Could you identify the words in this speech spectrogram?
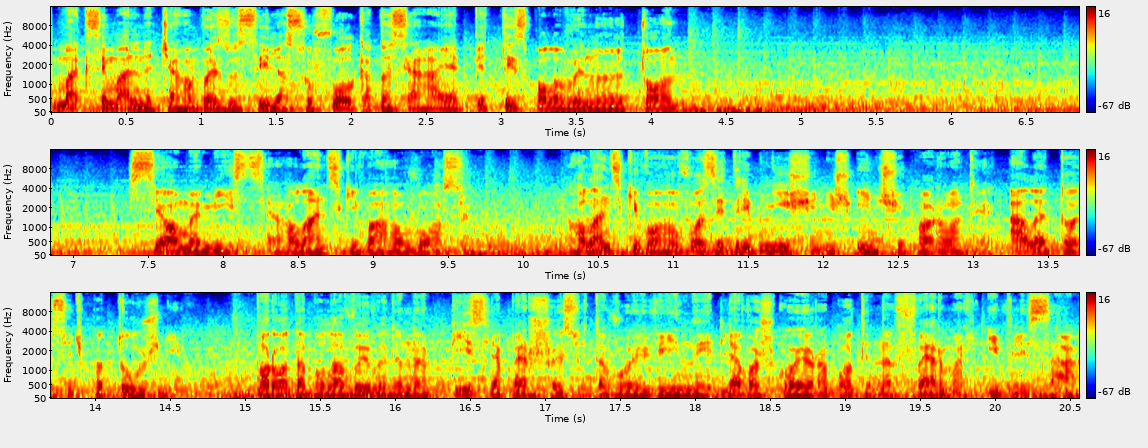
Максимальне тягове зусилля суфолка досягає 5,5 тонн. Сьоме місце голландський ваговоз. Голландські ваговози дрібніші, ніж інші породи, але досить потужні. Порода була виведена після Першої світової війни для важкої роботи на фермах і в лісах.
